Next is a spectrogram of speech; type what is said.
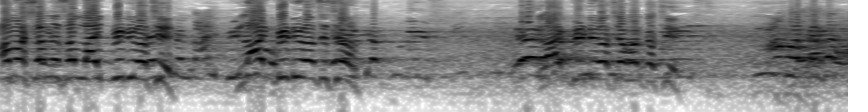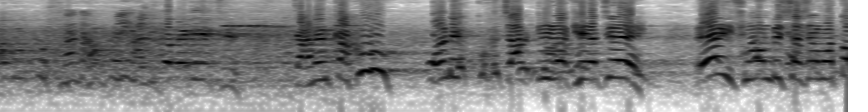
আমার সামনে স্যার লাইভ ভিডিও আছে। লাইভ ভিডিও আছে স্যার। লাইভ ভিডিও আছে আমার কাছে। জানেন কাকু অনেক চাকরিরা খেয়েছে। এই সুমন বিশ্বাসের মতো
